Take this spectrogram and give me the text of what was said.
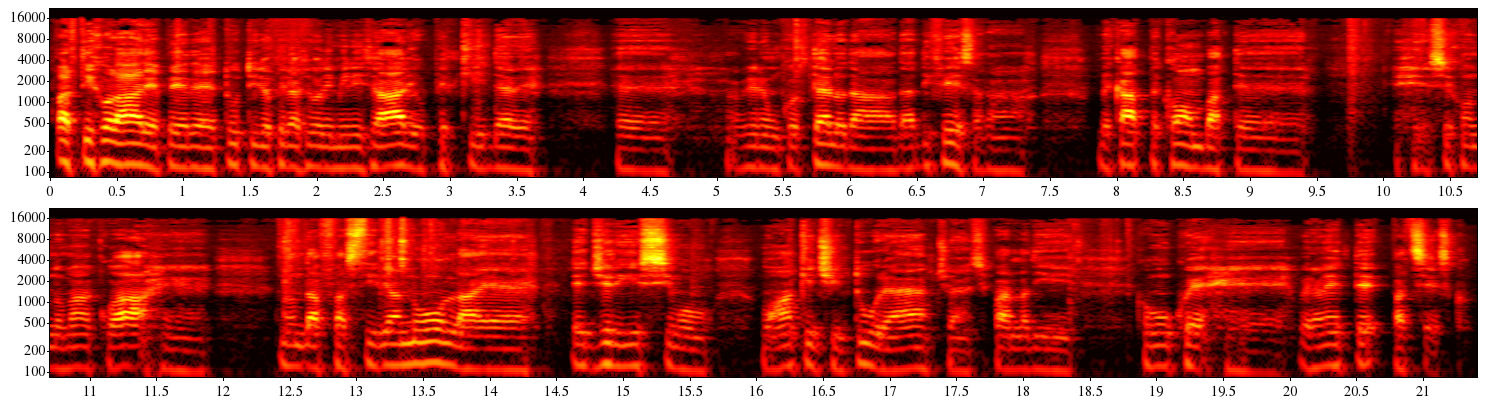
particolare per tutti gli operatori militari o per chi deve eh, avere un coltello da, da difesa, da backup combat, e, e secondo me qua eh, non dà fastidio a nulla, è leggerissimo, ma anche in cintura, eh? cioè si parla di comunque eh, veramente pazzesco.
